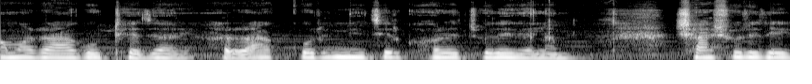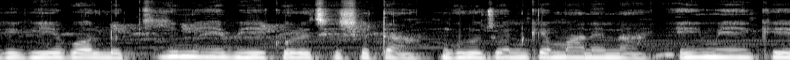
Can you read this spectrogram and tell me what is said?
আমার রাগ উঠে যায় আর রাগ করে নিজের ঘরে চলে গেলাম। শাশুড়ি রেগে গিয়ে বলল, কি মেয়ে বিয়ে করেছে সেটা? গুরুজনকে মানে না। এই মেয়েকে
